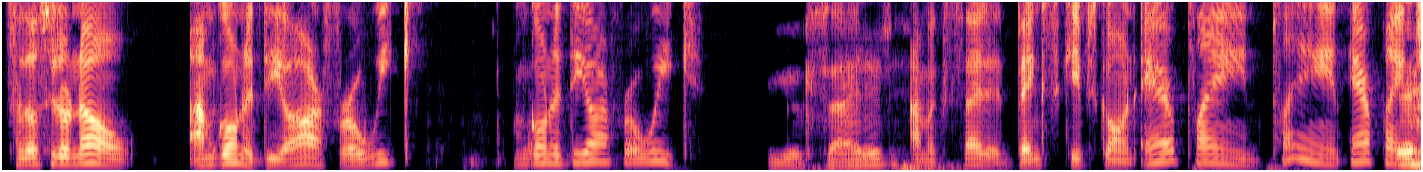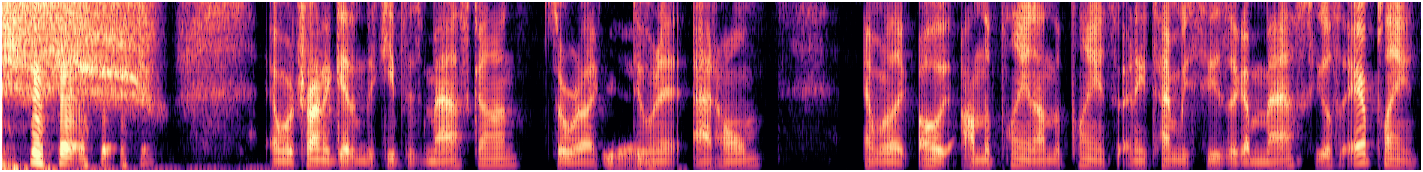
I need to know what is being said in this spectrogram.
for those who don't know, I'm going to DR for a week. I'm going to DR for a week. Are you excited? I'm excited. Banks keeps going airplane, plane, airplane, and we're trying to get him to keep his mask on. So we're like Yeah. doing it at home, and we're like, oh, on the plane, on the plane. So anytime he sees like a mask, he goes airplane.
